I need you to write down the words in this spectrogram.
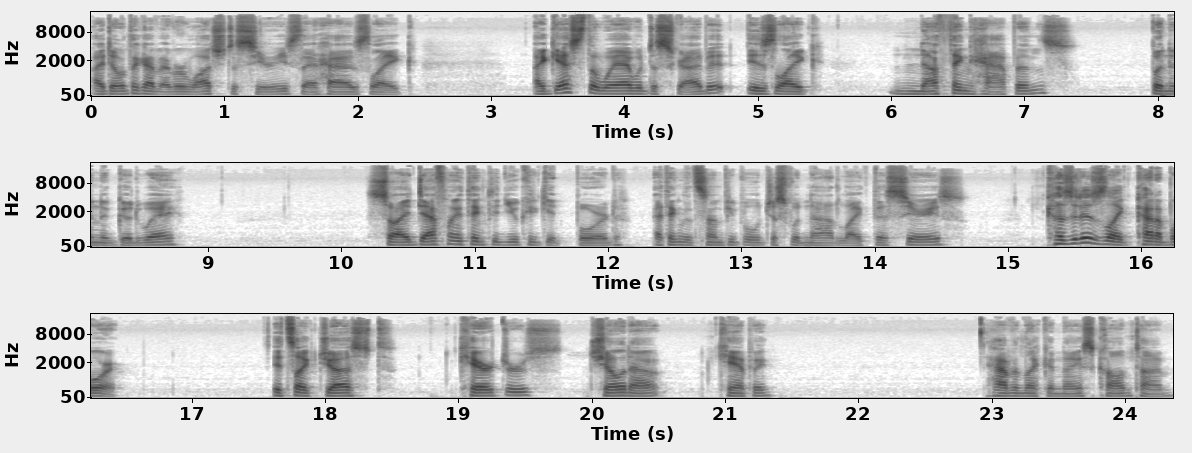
I don't think I've ever watched a series that has like I guess the way I would describe it is like nothing happens but in a good way. So I definitely think that you could get bored. I think that some people just would not like this series cuz it is like kind of boring. It's like just characters chilling out, camping, having like a nice calm time.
